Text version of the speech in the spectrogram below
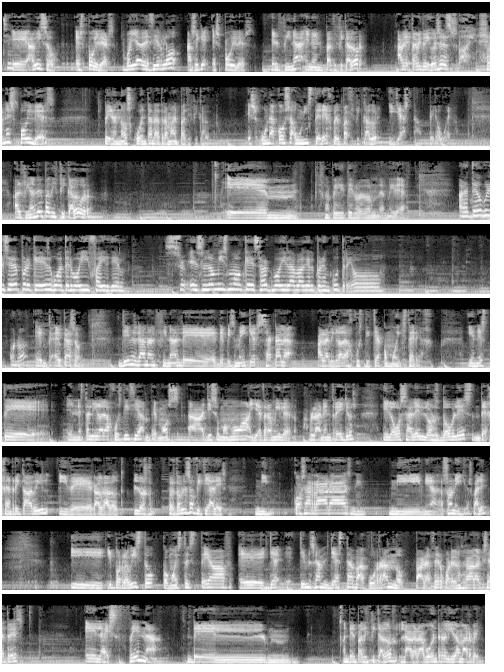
Sí. Eh, aviso, spoilers. Voy a decirlo, así que spoilers. El final en el pacificador. A ver, también te digo, esos Spoilers. son spoilers, pero no os cuentan la trama del pacificador. Es una cosa, un easter egg del pacificador y ya está. Pero bueno. Al final del pacificador. eh, es una peli de Taylor Lautner, ni idea. Ahora tengo curiosidad porque es Waterboy y Fire Girl. ¿Es, es lo mismo que Sharkboy y Lava Girl pero en cutre? ¿O, ¿O no? El, el caso. James Gunn al final de, de Peacemaker saca la- a la Liga de la Justicia como easter egg. Y en este en esta Liga de la Justicia vemos a Jason Momoa y a Miller hablar entre ellos y luego salen los dobles de Henry Cavill y de Gal Gadot. Los, dobles oficiales. Ni cosas raras ni, ni, nada. Son ellos, ¿vale? Y, por lo visto, como estaba, eh, James Gunn ya estaba currando para hacer Guardianes de la Galaxia 3, eh, la escena del, del pacificador la grabó en realidad Marvel.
